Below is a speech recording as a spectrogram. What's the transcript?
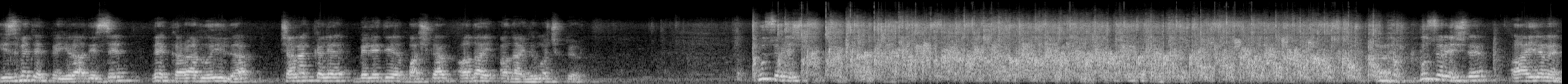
hizmet etme iradesi ve kararlılığıyla Çanakkale Belediye Başkan aday adaylığımı açıklıyorum. Bu süreç Bu süreçte aileme,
